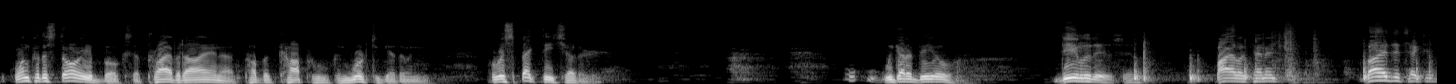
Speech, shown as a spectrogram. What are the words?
it's one for the storybooks, a private eye and a public cop who can work together and respect each other. We got a deal. Deal it is. Bye, Lieutenant. Bye, Detective.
